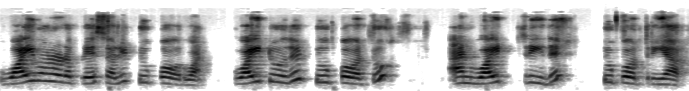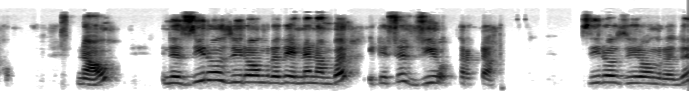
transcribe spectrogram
Y ஒனோட place value two power one Y two இது two power two and Y three இது டூ பவர் த்ரீயா இருக்கும். நவ் இந்த ஜீரோ ஜீரோங்கிறது என்ன number it is a zero கரெக்டா ஜீரோ ஜீரோங்கிறது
